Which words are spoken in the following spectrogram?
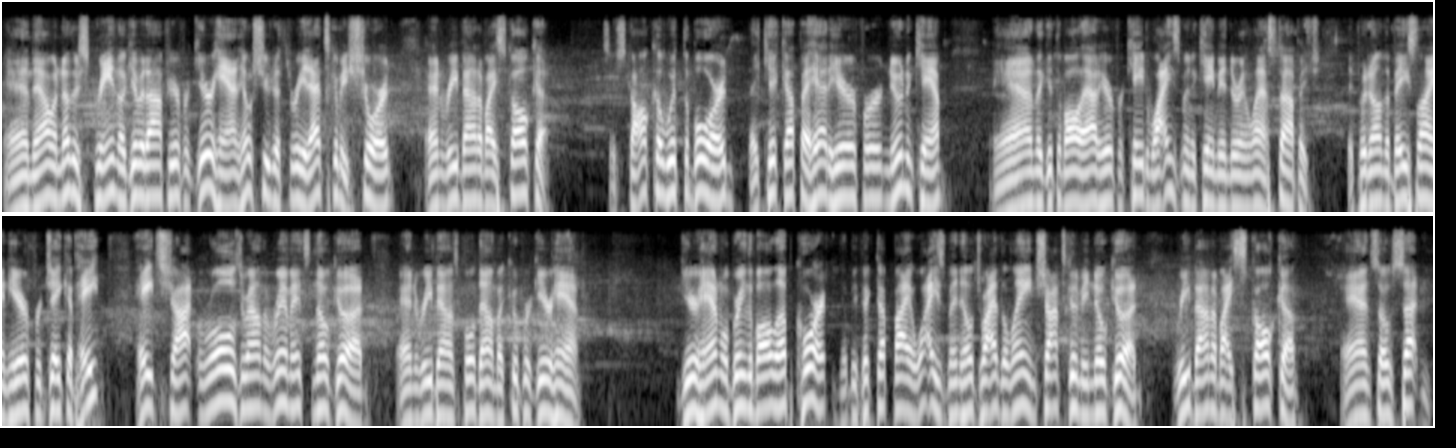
And now another screen. They'll give it off here for Gearhan. He'll shoot a three. That's going to be short and rebounded by Skalka. So Skalka with the board. They kick up ahead here for Noonenkamp. And they get the ball out here for Cade Wiseman, who came in during the last stoppage. They put it on the baseline here for Jacob Haight. Haight's shot rolls around the rim. It's no good. And rebounds pulled down by Cooper Gearhan. Gearhan will bring the ball up court. He'll be picked up by Wiseman. He'll drive the lane. Shot's going to be no good. Rebounded by Skalka. And so Sutton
